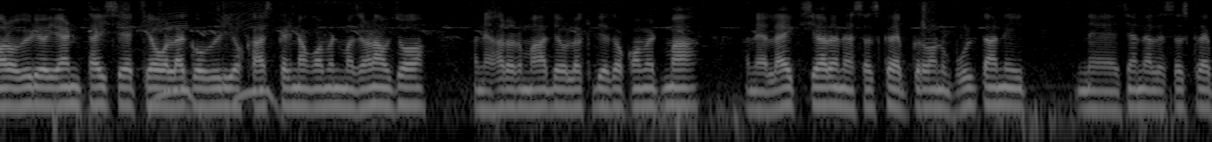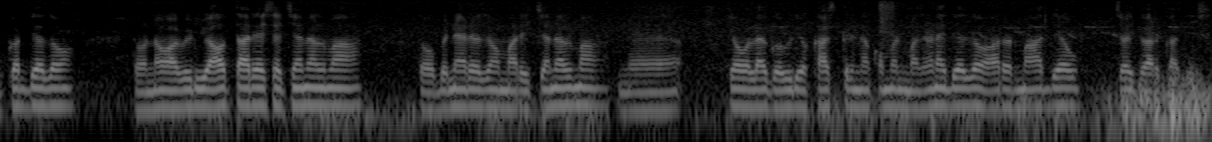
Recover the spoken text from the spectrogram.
અમારો વીડિયો એન્ડ થાય છે. કેવો લાગ્યો વીડિયો ખાસ કરીને કોમેન્ટમાં જણાવજો. અને હર હર મહાદેવ લખી દેજો કોમેન્ટમાં અને લાઇક શેર અને સબસ્ક્રાઈબ કરવાનું ભૂલતા નહીં. ને ચેનલે સબસ્ક્રાઈબ કરી દેજો. તો નવા વીડિયો આવતા રહેશે ચેનલમાં તો બને રહેજો અમારી ચેનલમાં ને કેવો લાગ્યો વીડિયો ખાસ કરીને કોમેન્ટમાં જણાવી દેજો. હર હર મહાદેવ. જય દ્વારકાધીશ.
